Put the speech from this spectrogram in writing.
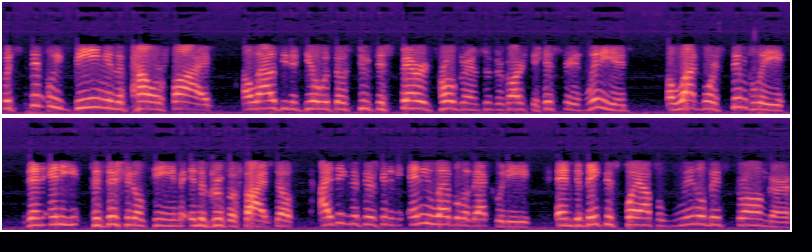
But simply being in the Power Five allows you to deal with those two disparate programs with regards to history and lineage a lot more simply than any positional team in the group of five. So I think that there's going to be any level of equity, and to make this playoff a little bit stronger,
